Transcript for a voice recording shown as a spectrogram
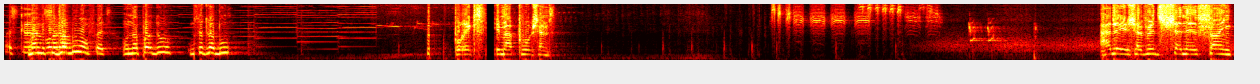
Parce que. Non mais c'est de la boue en fait. On n'a pas d'eau. C'est de la boue. Pour expliquer ma peau, j'aime ça. Allez, je veux du Chanel 5.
